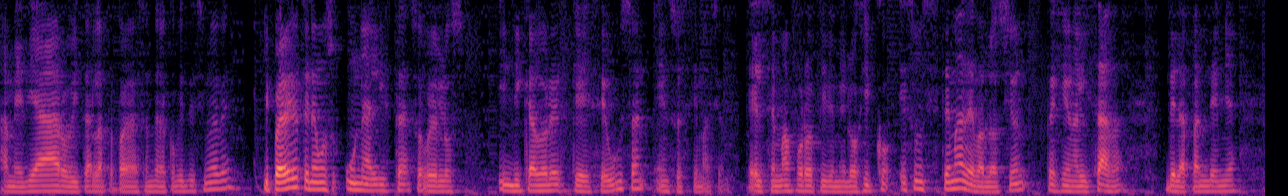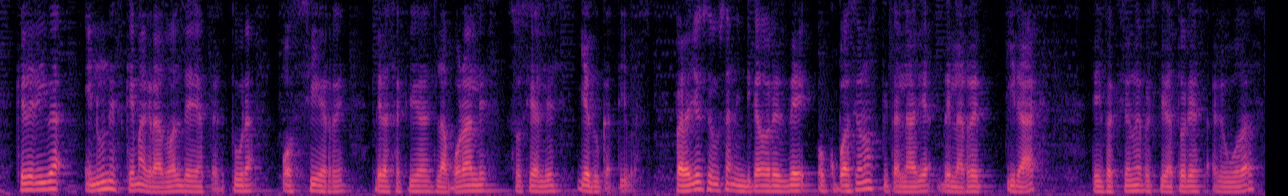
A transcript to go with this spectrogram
a mediar o evitar la propagación de la COVID-19 y para ello tenemos una lista sobre los indicadores que se usan en su estimación. El semáforo epidemiológico es un sistema de evaluación regionalizada de la pandemia que deriva en un esquema gradual de apertura o cierre de las actividades laborales, sociales y educativas. Para ello se usan indicadores de ocupación hospitalaria de la red IRAC, de infecciones respiratorias agudas,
